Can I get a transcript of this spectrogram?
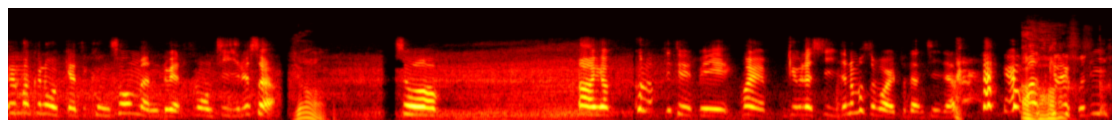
hur man kunde åka till Kungsholmen, du vet, från Tyresö. Ja. Så ja, jag kollade upp det typ i, vad är Gula sidorna måste ha varit på den tiden. man skulle gå dit,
